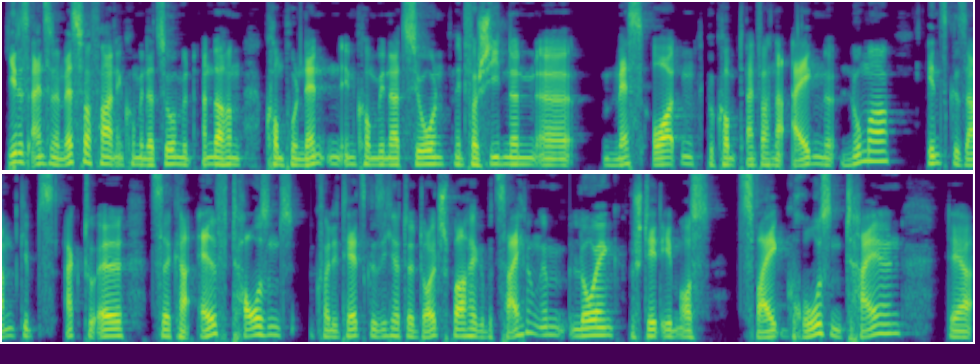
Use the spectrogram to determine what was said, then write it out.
Jedes einzelne Messverfahren in Kombination mit anderen Komponenten, in Kombination mit verschiedenen äh, Messorten bekommt einfach eine eigene Nummer. Insgesamt gibt es aktuell circa 11.000 qualitätsgesicherte deutschsprachige Bezeichnungen im Lowing, besteht eben aus zwei großen Teilen. Der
